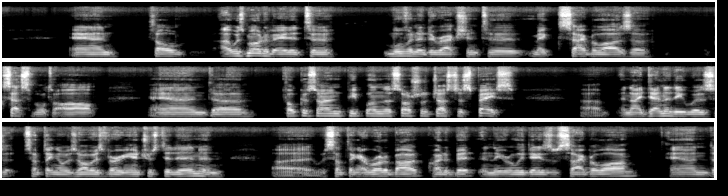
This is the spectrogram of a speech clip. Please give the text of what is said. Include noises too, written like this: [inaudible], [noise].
And so I was motivated to move in a direction to make cyber laws uh, accessible to all and uh, focus on people in the social justice space. Uh, and identity was something I was always very interested in, and uh, it was something I wrote about quite a bit in the early days of cyber law. And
